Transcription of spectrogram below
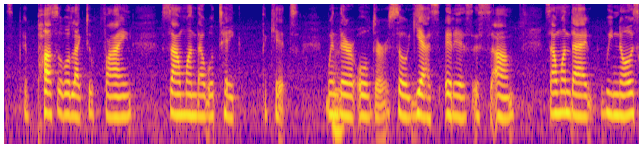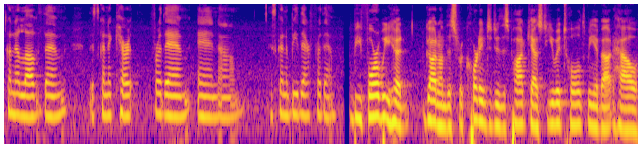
it's impossible, like to find someone that will take the kids when Right. they're older. So yes, it is. It's um, someone that we know is going to love them, that's going to care for them, and um, is going to be there for them. Before we had got on this recording to do this podcast, you had told me about how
